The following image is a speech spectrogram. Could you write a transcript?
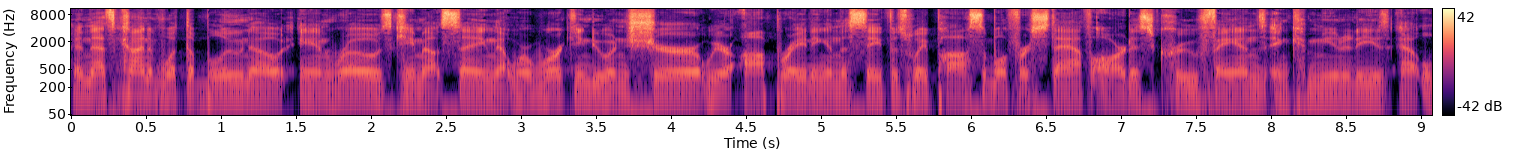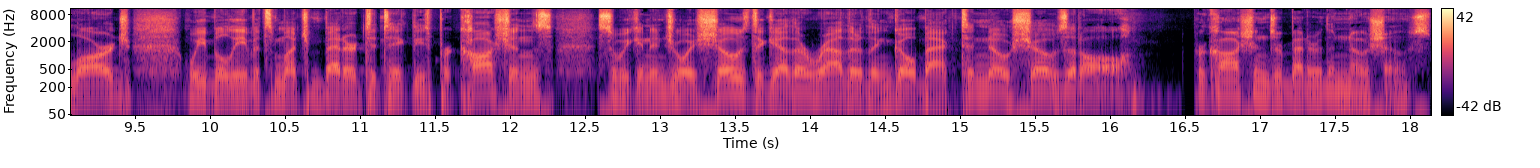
And that's kind of what the Blue Note and Rose came out saying that we're working to ensure we are operating in the safest way possible for staff, artists, crew, fans, and communities at large. We believe it's much better to take these precautions so we can enjoy shows together rather than go back to no shows at all. Precautions are better than no shows.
